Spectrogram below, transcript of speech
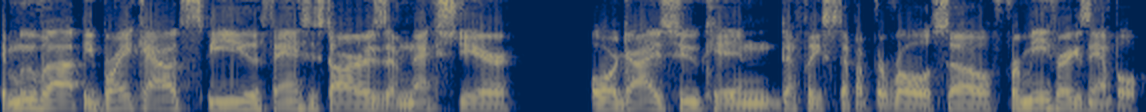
can move up, be breakouts, be the fantasy stars of next year, or guys who can definitely step up the role. So for me, for example,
